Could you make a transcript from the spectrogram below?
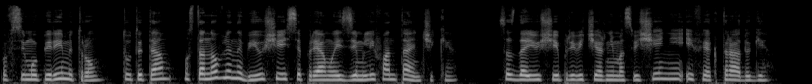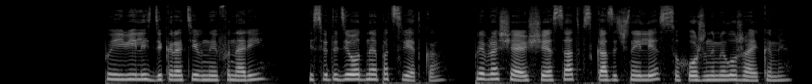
По всему периметру, тут и там, установлены бьющиеся прямо из земли фонтанчики, создающие при вечернем освещении эффект радуги. Появились декоративные фонари и светодиодная подсветка, превращающая сад в сказочный лес с ухоженными лужайками.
